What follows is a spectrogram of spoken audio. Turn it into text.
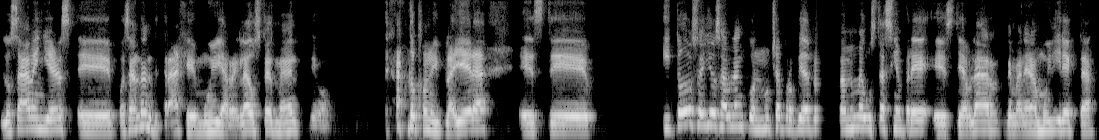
los Avengers, eh, pues andan de traje muy arreglados. Ustedes me ven, digo, ando con mi playera, este, y todos ellos hablan con mucha propiedad. A mí me gusta siempre este, hablar de manera muy directa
